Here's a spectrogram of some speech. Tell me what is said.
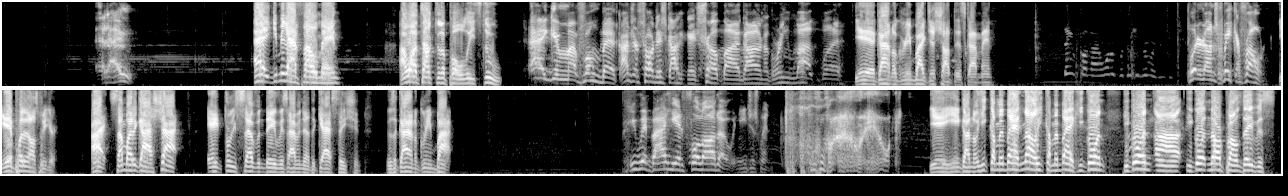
Hello. Hey, give me that phone, man. I want to talk to the police too. Give me my phone back. I just saw this guy get shot by a guy on a green bike, boy. Yeah, a guy on a green bike just shot this guy, man. Put it on speakerphone. Yeah, put it on speaker. Alright, somebody got shot. 837 Davis Avenue at the gas station. There's a guy on a green bike. He went by, he had full auto, and he just went. Yeah, he ain't got no. He coming back now. He coming back. He going. He going. Uh, he going northbound Davis.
